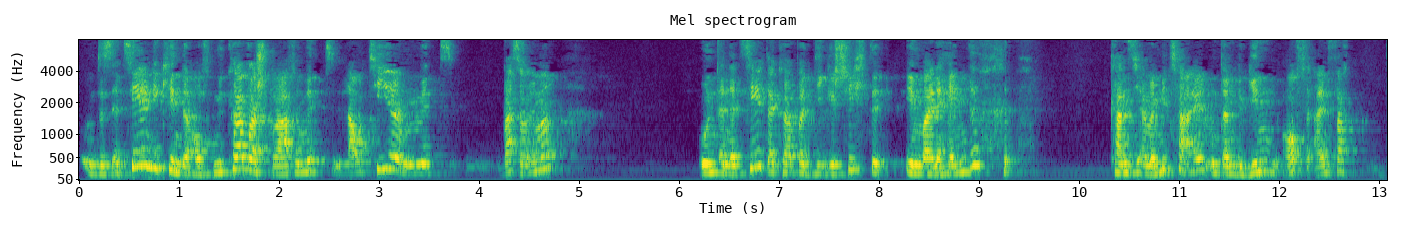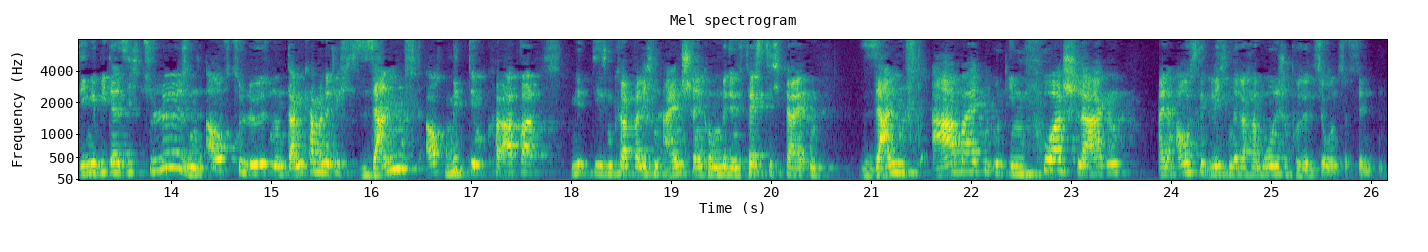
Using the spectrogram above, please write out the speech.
Und das erzählen die Kinder oft mit Körpersprache, mit Lautieren, mit was auch immer. Und dann erzählt der Körper die Geschichte in meine Hände, kann sich einmal mitteilen und dann beginnen oft einfach Dinge wieder sich zu lösen, aufzulösen. Und dann kann man natürlich sanft auch mit dem Körper, mit diesen körperlichen Einschränkungen, mit den Festigkeiten sanft arbeiten und ihnen vorschlagen, eine ausgeglichenere, harmonische Position zu finden.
